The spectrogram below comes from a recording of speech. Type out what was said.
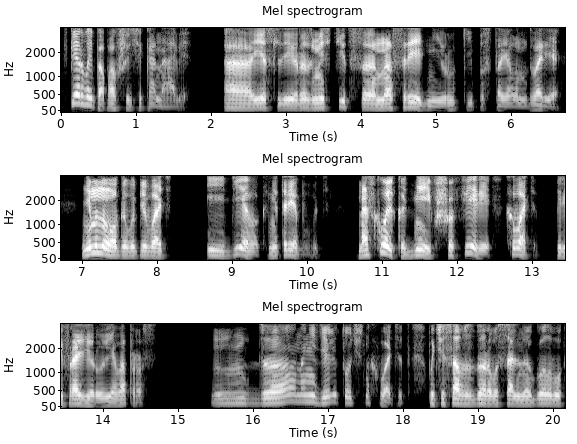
в первой попавшейся канаве. А если разместиться на средней руки постоялом дворе, немного выпивать и девок не требовать, на сколько дней в шофере хватит? Перефразирую я вопрос. «Да, на неделю точно хватит», — почесав здорово сальную голову,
